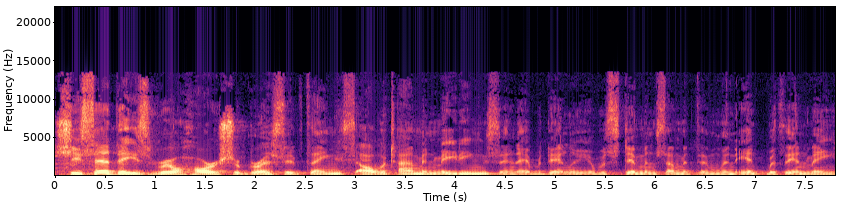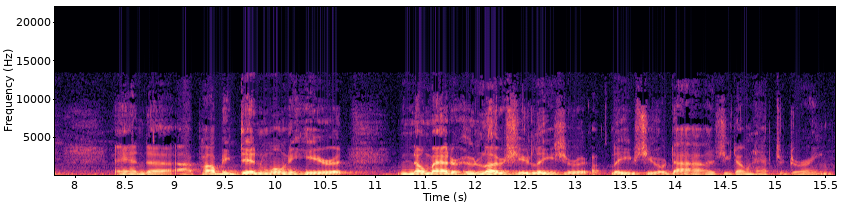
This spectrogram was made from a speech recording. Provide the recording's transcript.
she said these real harsh, aggressive things all the time in meetings, and evidently it was stemming some of them within me. And uh, I probably didn't want to hear it. No matter who loves you, leaves you, leaves you or dies, you don't have to drink.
